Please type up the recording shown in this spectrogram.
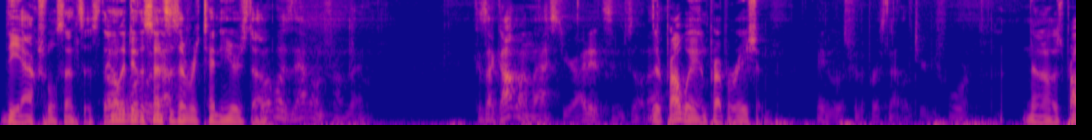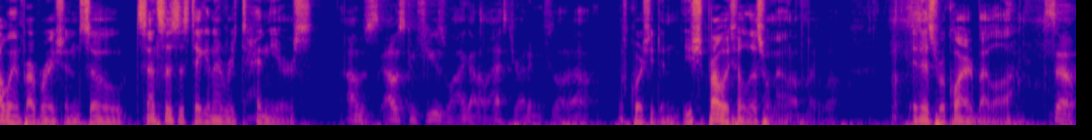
the actual census. They Oh, only do what the was census that? every 10 years, though. What dog. was that one from then? Because I got one last year. I didn't fill it out. They're out. probably in preparation. Maybe it was for the person that lived here before. No, no, it was probably in preparation. So census is taken every 10 years. I was I was confused why I got it last year. I didn't fill it out. Of course you didn't. You should probably fill this one out. Oh, I will. It is required by law. So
